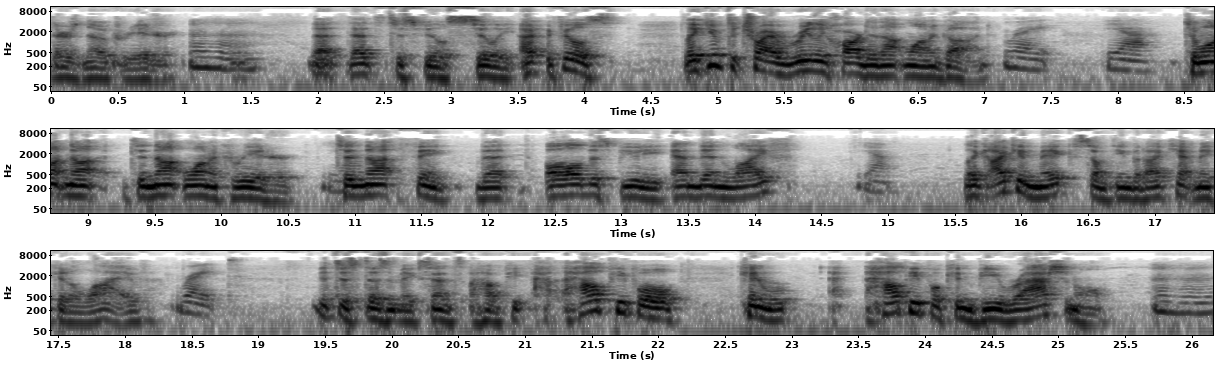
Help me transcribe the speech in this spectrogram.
"There's no creator"? Mm-hmm. That that just feels silly. I, it feels like you have to try really hard to not want a God, right yeah to want not to not want a creator, to not think that all this beauty and then life, Yeah. like I can make something, but I can't make it alive. Right. It just doesn't make sense how pe- how people can how people can be rational mm-hmm.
